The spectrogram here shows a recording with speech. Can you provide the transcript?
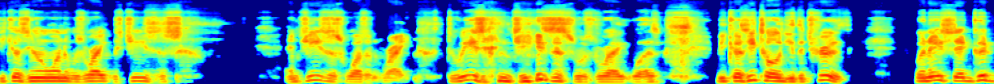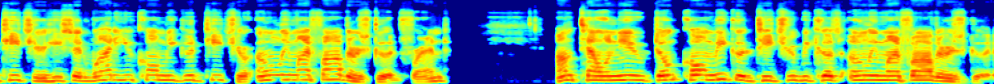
Because the only one that was right was Jesus. And Jesus wasn't right. The reason Jesus was right was because he told you the truth. When they said good teacher, he said, Why do you call me good teacher? Only my father's good, friend. I'm telling you, don't call me good teacher because only my father is good.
